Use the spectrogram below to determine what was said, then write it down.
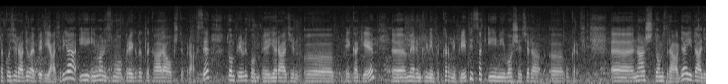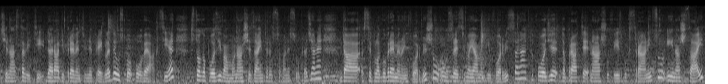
Takođe radila je pedijatrija i imali smo pregled lekara opšte prakse prakse. Tom prilikom e, je rađen EKG, e e, meren krvni pritisak i nivo šećera u krvi. Naš dom zdravlja i dalje će nastaviti da radi preventivne preglede u sklopu ove akcije, stoga pozivamo naše zainteresovane sugrađane da se blagovremeno informišu u sredstvima javnog informisanja, takođe da prate našu Facebook stranicu i naš sajt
